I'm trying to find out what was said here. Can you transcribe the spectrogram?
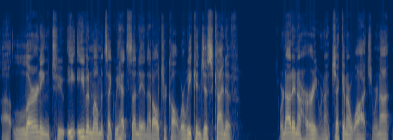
Uh, learning to e- even moments like we had Sunday in that altar call where we can just kind of we're not in a hurry. We're not checking our watch. We're not,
